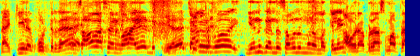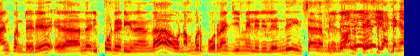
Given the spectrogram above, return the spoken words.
நான் கீழே போட்டுறேன். எனக்கு அந்த சம்மந்தமான மக்களே. அவர் அப்படிதான் சும்மா ப்ராங்க் பண்றாரு. ஏதாவது ரிப்போர்ட் அடிக்கிறதா அவர் நம்பர் போடுறேன். ஜிமெயில் ஐடியிலேருந்து இன்ஸ்டாகிராம் ஐடியில பேச காட்டுங்க.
